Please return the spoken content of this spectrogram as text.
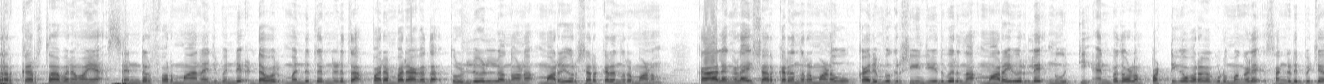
സർക്കാർ സ്ഥാപനമായ സെന്റർ ഫോർ മാനേജ്മെന്റ് ഡെവലപ്മെന്റ് തിരഞ്ഞെടുത്ത പരമ്പരാഗത തൊഴിലുകളിലൊന്നാണ് മറയൂർ ശർക്കര നിർമ്മാണം. കാലങ്ങളായി ശർക്കര നിർമ്മാണവും കരിമ്പ് കൃഷിയും ചെയ്തു വരുന്ന മറയൂരിലെ നൂറ്റി അൻപതോളം പട്ടികവർഗ കുടുംബങ്ങളെ സംഘടിപ്പിച്ച്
